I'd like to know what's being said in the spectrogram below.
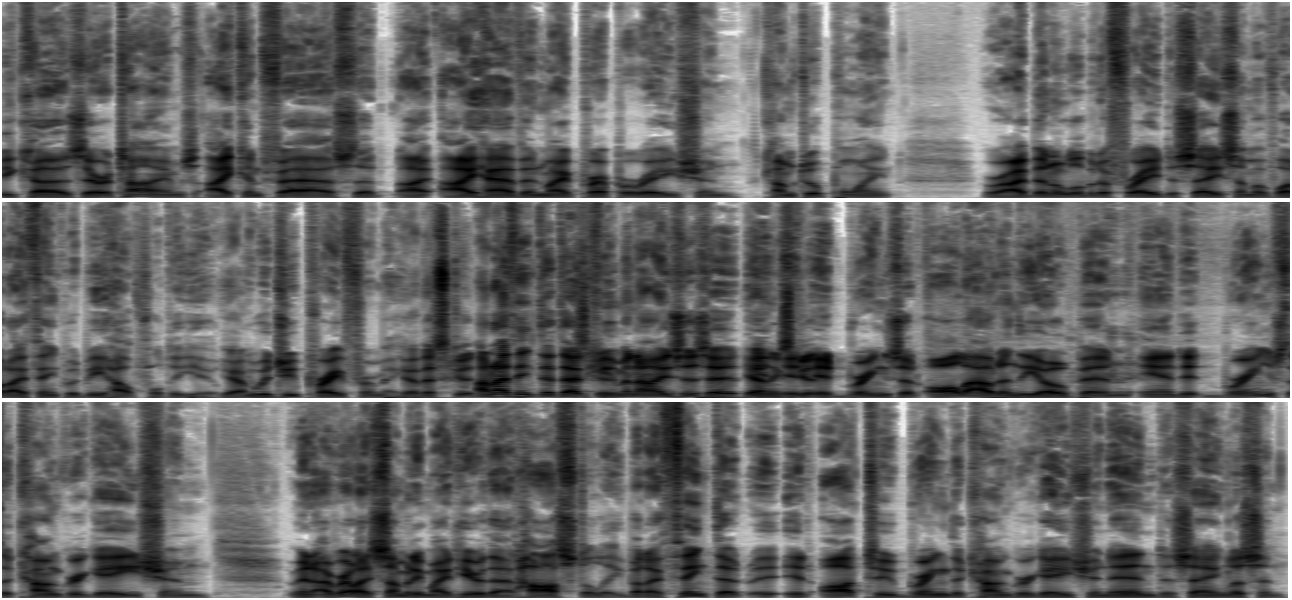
Because there are times I confess that I, I have in my preparation come to a point where I've been a little bit afraid to say some of what I think would be helpful to you. Yeah. Would you pray for me? Yeah, that's good. And I think that that good. humanizes it. Yeah, it, think it's it, good. it brings it all out in the open and it brings the congregation. I mean, I realize somebody might hear that hostily, but I think that it, it ought to bring the congregation in to saying, listen,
